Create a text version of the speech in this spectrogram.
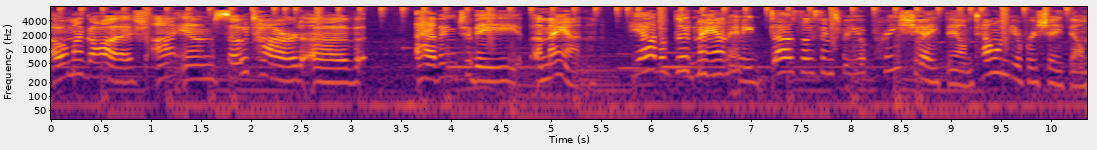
Oh my gosh, I am so tired of having to be a man. If you have a good man and he does those things for you, appreciate them. Tell him you appreciate them.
